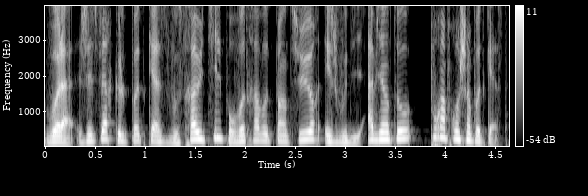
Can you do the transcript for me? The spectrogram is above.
Voilà, j'espère que le podcast vous sera utile pour vos travaux de peinture et je vous dis à bientôt pour un prochain podcast.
